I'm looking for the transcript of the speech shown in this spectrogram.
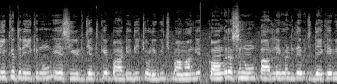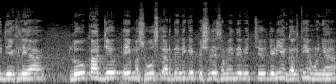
ਇੱਕ ਤਰੀਕ ਨੂੰ ਇਹ ਸੀਟ ਜਿੱਤ ਕੇ ਪਾਰਟੀ ਦੀ ਝੋਲੀ ਵਿੱਚ ਪਾਵਾਂਗੇ। ਕਾਂਗਰਸ ਨੂੰ ਪਾਰਲੀਮੈਂਟ ਦੇ ਵਿੱਚ ਦੇ ਕੇ ਵੀ ਦੇਖ ਲਿਆ। ਲੋਕ ਅੱਜ ਇਹ ਮਹਿਸੂਸ ਕਰਦੇ ਨੇ ਕਿ ਪਿਛਲੇ ਸਮੇਂ ਦੇ ਵਿੱਚ ਜਿਹੜੀਆਂ ਗਲਤੀਆਂ ਹੋਈਆਂ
